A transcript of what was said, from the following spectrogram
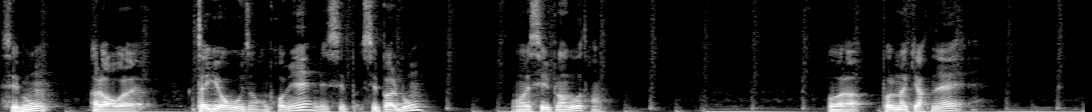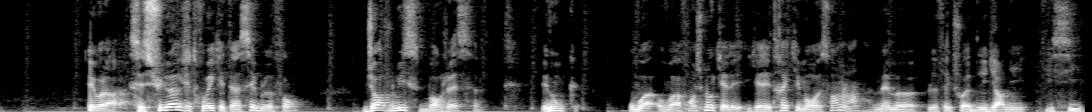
c'est bon. Alors voilà, Tiger Woods en premier, mais c'est pas le bon. On va essayer plein d'autres. Voilà, Paul McCartney. Et voilà, c'est celui-là que j'ai trouvé qui était assez bluffant. George Louis Borges. Et donc, on voit, on voit franchement qu'il y, y, a des traits qui me ressemblent. Hein. Même euh, le fait que je sois dégarni ici,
